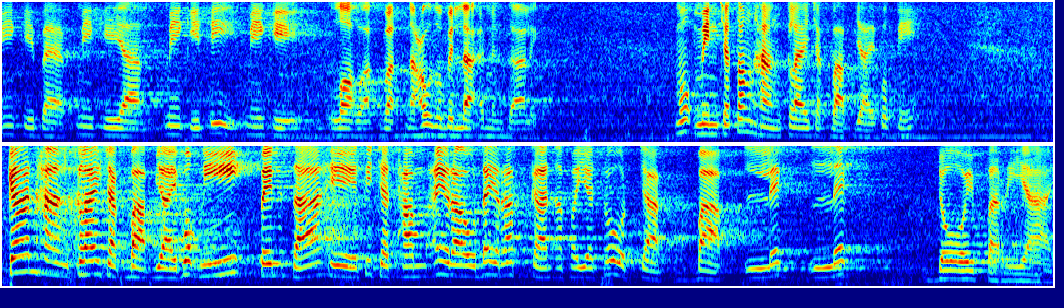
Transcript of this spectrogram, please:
มีกี่แบบ มีกี่อย่าง มีกี่ที่ มีกี่ ลอฮฺอักบัรนะอูซุบิลลาฮิมินซาลิกมุมินจะต้องห่างไกลจากบาปใหญ่พวกนี้ การห่างไกลจากบาปใหญ่พวกนี้เป็นสาเหตุที่จะทำให้เราได้รับการอภัยโทษจากบาปเล็กๆโดยปริยาย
